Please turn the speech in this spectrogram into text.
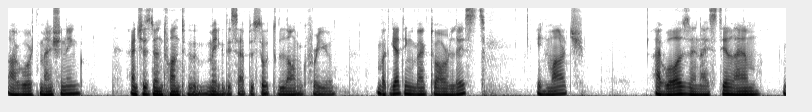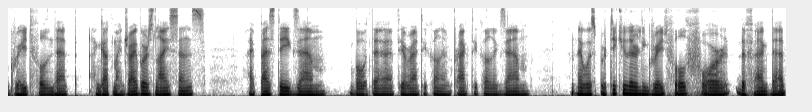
are worth mentioning. I just don't want to make this episode too long for you. But getting back to our list, in March, I was and I still am grateful that I got my driver's license. I passed the exam, both the theoretical and practical exam. And I was particularly grateful for the fact that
